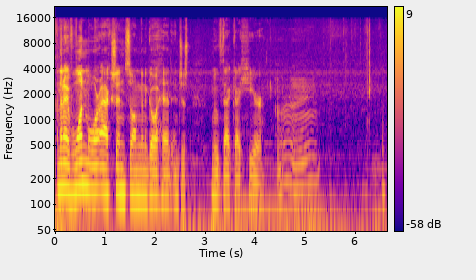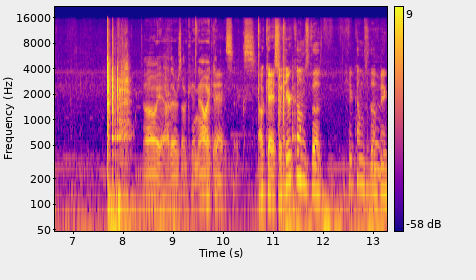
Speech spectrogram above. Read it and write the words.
And then I have one more action, so I'm gonna go ahead and just move that guy here. Alright. Oh yeah, there's okay. Now I Okay. get the six. Okay, so here comes the here comes the big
